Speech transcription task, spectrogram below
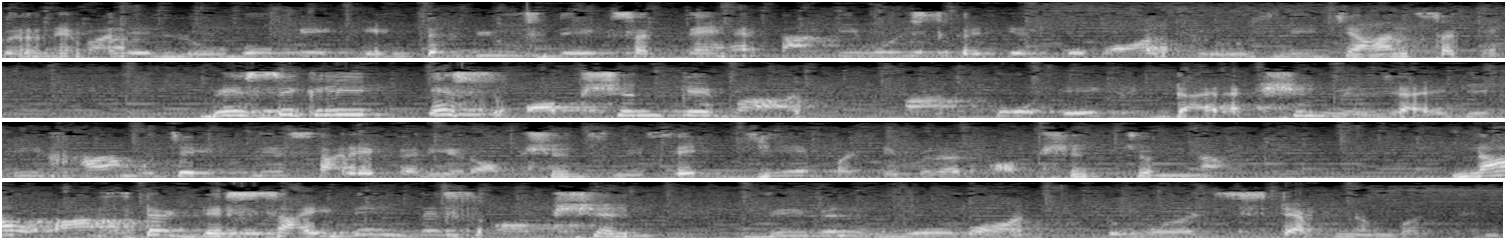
करने वाले लोगों के इंटरव्यूज़ देख सकते हैं ताकि वो इस करियर को और क्लोजली जान सके। बेसिकली इस ऑप्शन के बाद आपको एक डायरेक्शन मिल जाएगी कि हाँ मुझे इतने सारे करियर ऑप्शंस में से ये पर्टिकुलर ऑप्शन चुनना now after deciding this option we will move on toward step number three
